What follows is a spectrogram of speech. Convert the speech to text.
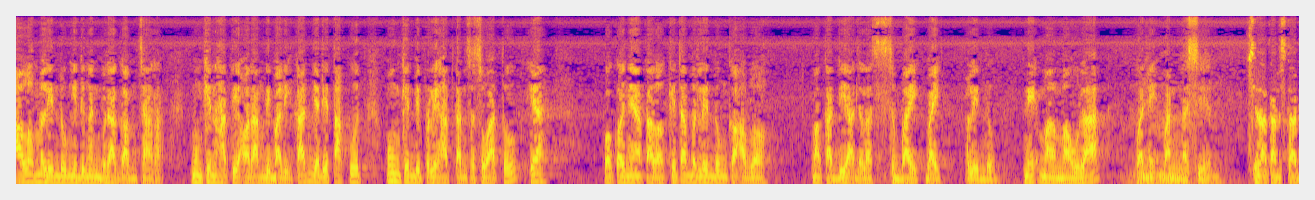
Allah melindungi dengan beragam cara. Mungkin hati orang dibalikan jadi takut. Mungkin diperlihatkan sesuatu ya Pokoknya kalau kita berlindung ke Allah, maka dia adalah sebaik-baik pelindung. Nikmal maula wa nikman nasir. Silakan Ustaz.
